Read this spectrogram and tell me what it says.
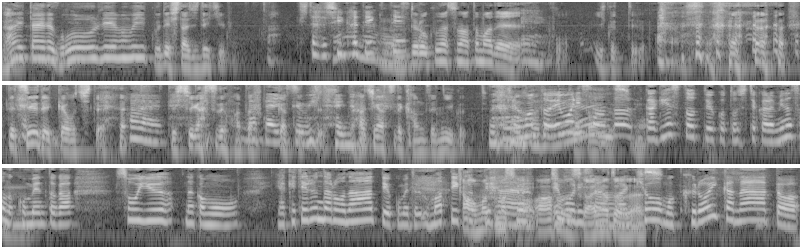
大体ねゴールデンウィークで下地できる。下地ができて。で6月の頭でこう、行くっていう。で梅雨で一回落ちて、はい、で7月でまた復活っていう、ま、8月で完全に行くっていう。本当江守さんがゲストっていうことをしてから皆さんのコメントが、そういうなんかもう焼けてるんだろうなっていうコメントで埋まっていくって。い。うはい、江守さんは今日も黒いかなと。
